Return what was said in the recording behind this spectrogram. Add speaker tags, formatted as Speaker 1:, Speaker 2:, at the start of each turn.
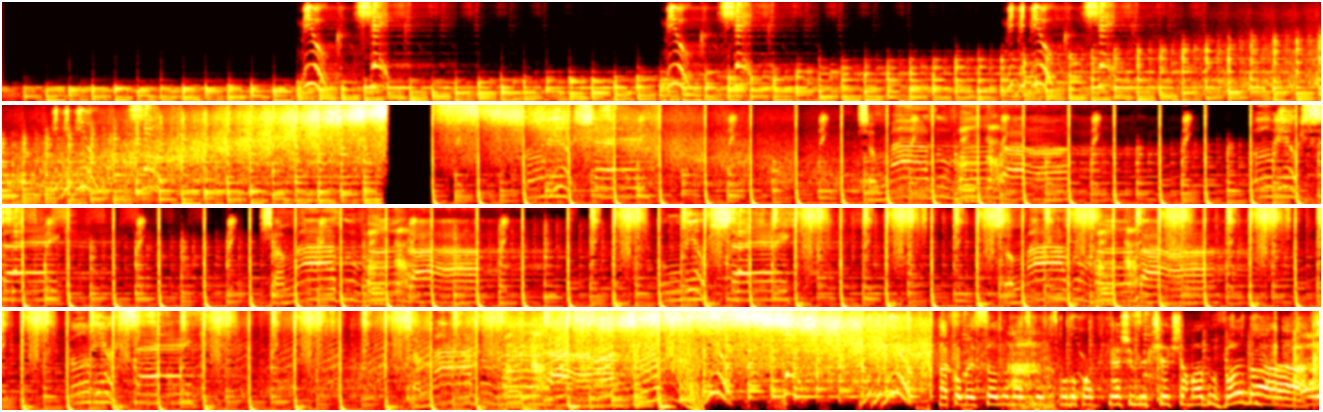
Speaker 1: Chamado
Speaker 2: começando mais uma edição do podcast Milkshake chamado Wanda!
